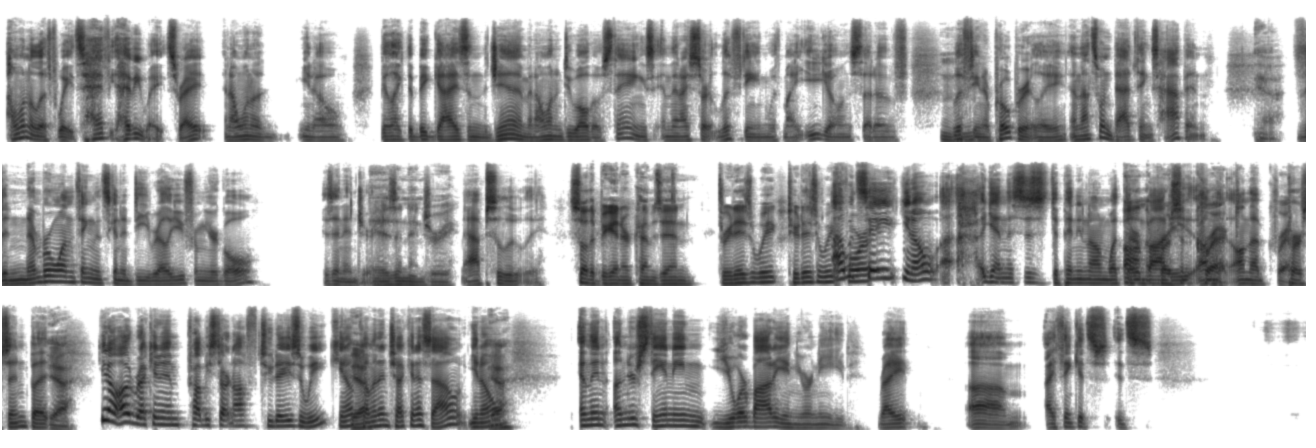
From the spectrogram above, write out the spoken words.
I want to lift weights, heavy, heavy weights, right? And I want to, you know, be like the big guys in the gym and I want to do all those things. And then I start lifting with my ego instead of Mhm. lifting appropriately. And that's when bad things happen. Yeah. The number one thing that's going to derail you from your goal is an injury. Is an injury. Absolutely. So the beginner comes in three days a week, two days a week. I would it? say, you know, uh, again, this is depending on what their On the body, person, on, the, on the person. But, Yeah. you know, I would recommend probably starting off two days a week, you know, Yeah. coming and checking us out, you know, Yeah. and then understanding your body and your need, right? Um, I think it's, it's,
